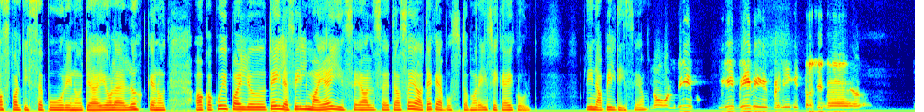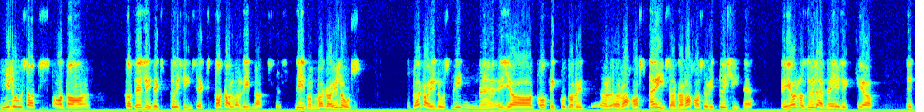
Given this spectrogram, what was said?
asfaldisse puurinud ja ei ole lõhkenud, aga kui palju teile silma jäi seal seda sõjategevust oma reisi käigul, linnapildis, jah? no Lviv, Lvivi me liigitasime ilusaks, aga ka selliseks tõsiseks tagalalinnaks, sest Lviv on väga ilus, väga ilus linn ja kohvikud olid rahvast täis, aga rahvas oli tõsine, ei olnud ülemeelik ja et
